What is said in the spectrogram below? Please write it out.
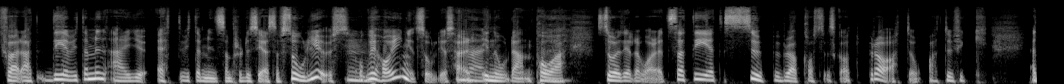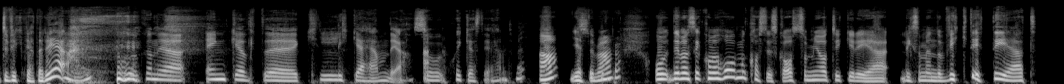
För att D-vitamin är ju ett vitamin som produceras av solljus. Mm. Och vi har ju inget solljus här Nej. i Norden på stora delar av året. Så det är ett superbra kosttillskott. Bra att du, att du, fick, att du fick veta det. Och då kunde jag enkelt eh, klicka hem det, så skickas det hem till mig. Ja, jättebra. Superbra. Och det man ska komma ihåg med kosttillskott som jag tycker är liksom ändå viktigt, det är att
